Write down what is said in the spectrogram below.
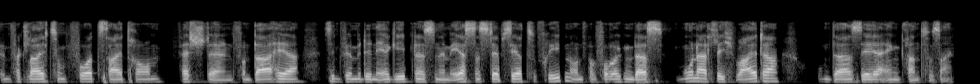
im Vergleich zum Vorzeitraum feststellen. Von daher sind wir mit den Ergebnissen im ersten Step sehr zufrieden und verfolgen das monatlich weiter, um da sehr eng dran zu sein.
